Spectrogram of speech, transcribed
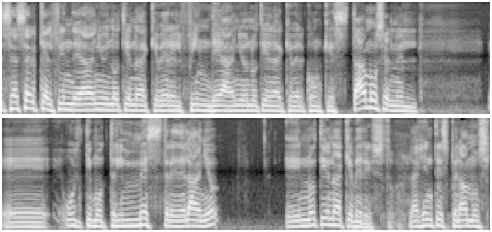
se acerca el fin de año y no tiene nada que ver el fin de año, no tiene nada que ver con que estamos en el eh, último trimestre del año. Eh, no tiene nada que ver esto. La gente esperamos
